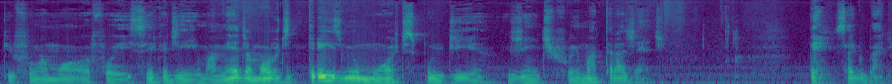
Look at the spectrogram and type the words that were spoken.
Que foi, uma, foi cerca de uma média móvel de 3 mil mortes por dia. Gente, foi uma tragédia. Bem, segue o baile.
